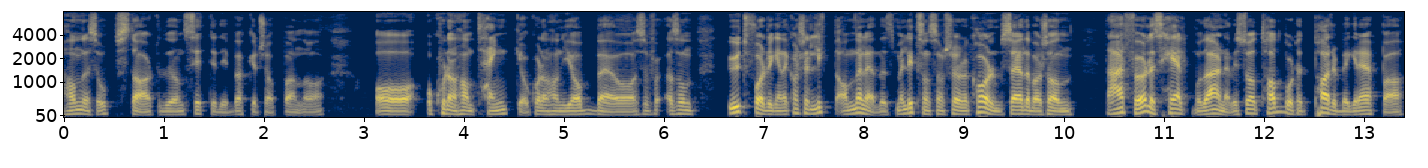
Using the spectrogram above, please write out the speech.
hans oppstart, og han sitter i de bucketshoppene, og, og, og hvordan han tenker, og hvordan han jobber og så, altså, Utfordringen er kanskje litt annerledes, men litt sånn som Sherlock Holmes, så er det bare sånn Det her føles helt moderne. Hvis du har tatt bort et par begreper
